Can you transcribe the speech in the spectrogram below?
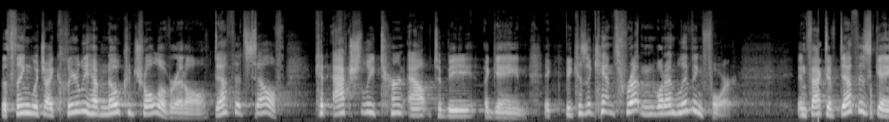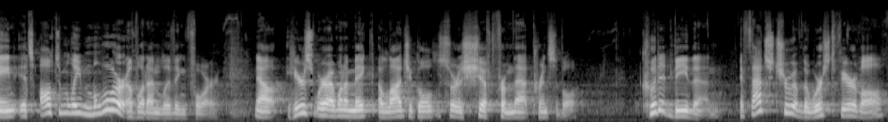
the thing which I clearly have no control over at all, death itself, can actually turn out to be a gain it, because it can't threaten what I'm living for. In fact, if death is gain, it's ultimately more of what I'm living for. Now, here's where I want to make a logical sort of shift from that principle. Could it be then, if that's true of the worst fear of all,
